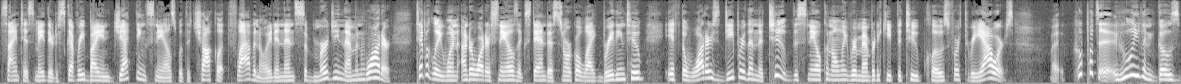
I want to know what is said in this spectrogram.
Scientists made their discovery by injecting snails with a chocolate flavonoid and then submerging them in water. Typically, when underwater snails extend a snorkel like breathing tube, if the water's deeper than the tube, the snail can only remember to keep the tube closed for three hours. Uh, who puts a, who even goes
